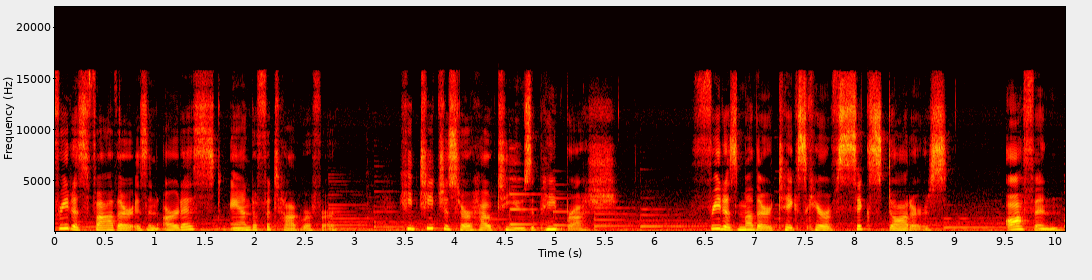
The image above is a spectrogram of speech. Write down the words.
Frida's father is an artist and a photographer. He teaches her how to use a paintbrush. Frida's mother takes care of six daughters. Often,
